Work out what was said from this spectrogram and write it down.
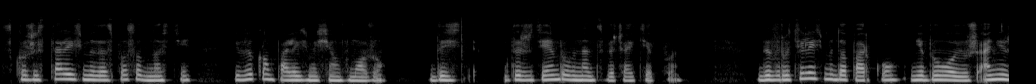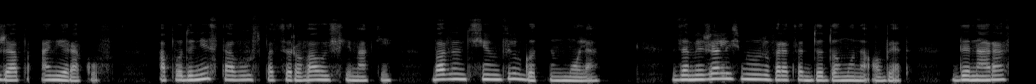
skorzystaliśmy ze sposobności i wykąpaliśmy się w morzu, gdyż, gdyż dzień był nadzwyczaj ciepły. Gdy wróciliśmy do parku, nie było już ani żab, ani raków, a po dnie stawu spacerowały ślimaki, bawiąc się w wilgotnym mule. Zamierzaliśmy już wracać do domu na obiad, gdy naraz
